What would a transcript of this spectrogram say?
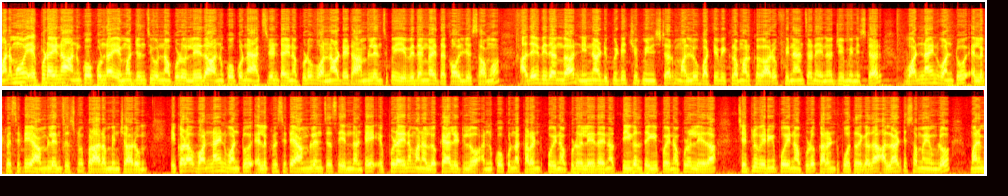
మనము ఎప్పుడైనా అనుకోకుండా ఎమర్జెన్సీ ఉన్నప్పుడు లేదా అనుకోకుండా యాక్సిడెంట్ అయినప్పుడు వన్ నాట్ ఎయిట్ అంబులెన్స్కు ఏ విధంగా అయితే కాల్ చేస్తామో అదే విధంగా నిన్న డిప్యూటీ చీఫ్ మినిస్టర్ మల్లు బట్టి విక్రమార్క గారు finance and energy minister one nine one two electricity అంబులెన్సెస్ను ప్రారంభించారు. ఇక్కడ one nine one two electricity ambulances ఏంటంటే ఎప్పుడైనా మన లొకాలిటీలో అనుకోకుండా కరెంట్ పోయినప్పుడు లేదైనా తీగలు తెగిపోయినప్పుడు లేదా చెట్లు విరిగిపోయినప్పుడు కరెంట్ పోతుంది కదా అలాంటి సమయంలో మనం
